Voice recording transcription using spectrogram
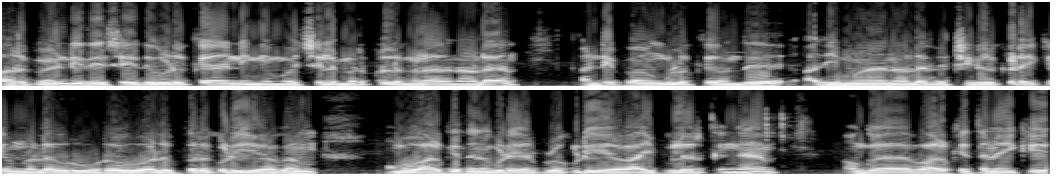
அவருக்கு வேண்டியதை செய்து கொடுக்க நீங்கள் முயற்சியில் மேற்கொள்ளுங்கள். அதனால் கண்டிப்பாக உங்களுக்கு வந்து அதிகமான நல்ல வெற்றிகள் கிடைக்கும். நல்ல ஒரு உறவு வலுப்பெறக்கூடிய யோகம் உங்கள் வாழ்க்கை துணை கூட ஏற்படக்கூடிய வாய்ப்புகள் இருக்குங்க. உங்கள் வாழ்க்கை துணைக்கு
